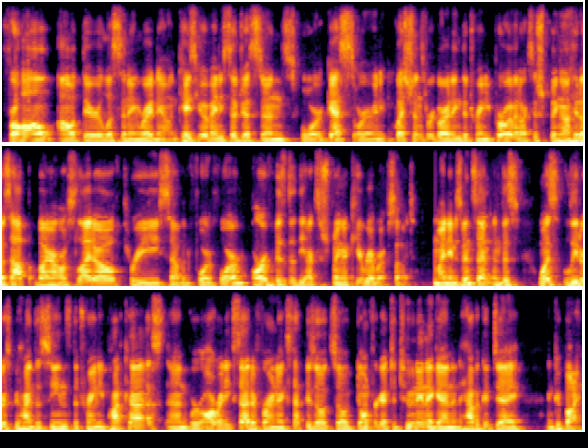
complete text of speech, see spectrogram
For all out there listening right now, in case you have any suggestions for guests or any questions regarding the trainee program at Axel Springer, hit us up via our Slido 3744 or visit the Axel Springer career website. My name is Vincent, and this was Leaders Behind the Scenes, the trainee podcast. And we're already excited for our next episode, so don't forget to tune in again and have a good day and goodbye.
